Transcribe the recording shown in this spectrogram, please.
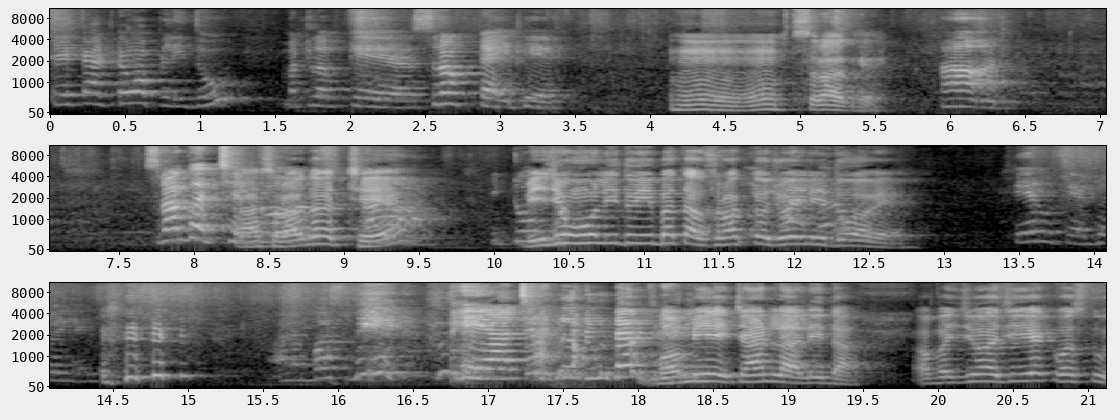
એક આ ટોપ લીધું મતલબ કે શ્રગ ટાઈપ હે હમ શ્રગ હે હા. શ્રગ જ છે આ શ્રગ જ છે? હા. બીજું હું લીધું એ બતાવ શ્રગ તો જોઈ લીધું હવે. પહેરું છે જોઈ લઈ અને બસ બે બે આ ચાંદલા ડબ્બી મમ્મી ચાંદલા લીધા. જો હજી એક વસ્તુ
